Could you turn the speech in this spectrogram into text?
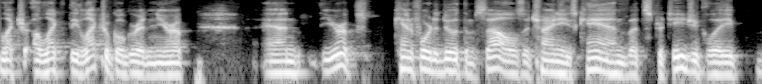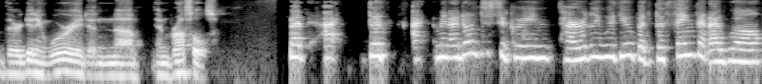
electri- elect, the electrical grid in Europe. And Europe can't afford to do it themselves. The Chinese can, but strategically, they're getting worried in uh, in Brussels. But I, the, I mean, I don't disagree entirely with you, but the thing that I will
